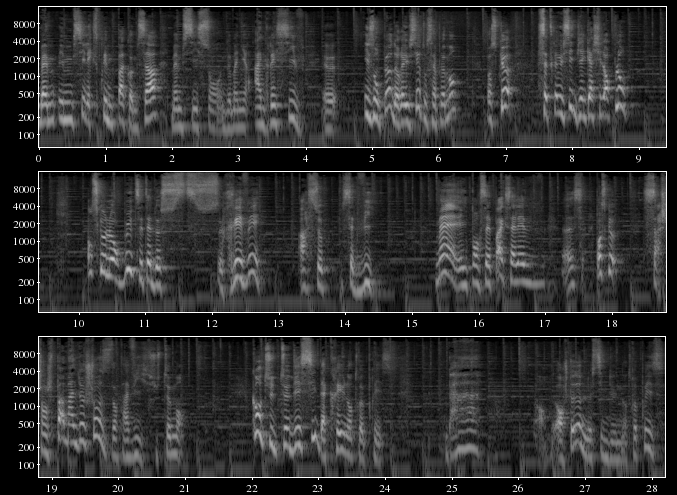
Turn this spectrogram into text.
même, s'ils n'expriment pas comme ça, même s'ils sont de manière agressive, euh, ils ont peur de réussir tout simplement parce que cette réussite vient gâcher leur plomb. Parce que leur but c'était de rêver à cette vie. Mais ils ne pensaient pas que ça allait... Euh, parce que ça change pas mal de choses dans ta vie, justement. Quand tu te décides à créer une entreprise, ben... Alors, je te donne le cycle d'une entreprise,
